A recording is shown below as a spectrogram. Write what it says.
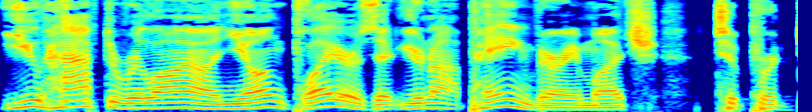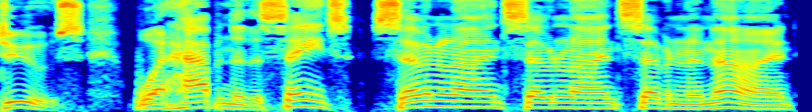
you have to rely on young players that you're not paying very much to produce. What happened to the Saints? 7 to 9, 7 to 9, 7 to 9,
